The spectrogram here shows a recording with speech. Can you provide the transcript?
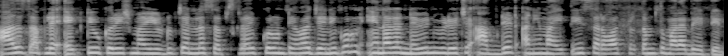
आजच आपल्या ॲक्टिव्ह करिश्मा यूट्यूब चॅनलला सबस्क्राईब करून ठेवा जेणेकरून येणाऱ्या नवीन व्हिडिओचे अपडेट आणि माहिती सर्वात प्रथम तुम्हाला भेटेल.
